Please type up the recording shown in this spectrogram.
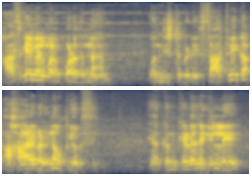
ಹಾಸಿಗೆ ಮೇಲೆ ಮಲ್ಕೊಳ್ಳೋದನ್ನು ಒಂದಿಷ್ಟು ಬಿಡಿ, ಸಾತ್ವಿಕ ಆಹಾರಗಳನ್ನು ಉಪಯೋಗಿಸಿ. ಯಾಕಂತ ಕೇಳಿದ್ರೆ ಇಲ್ಲಿ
